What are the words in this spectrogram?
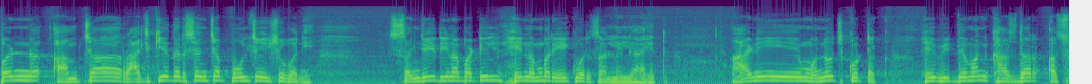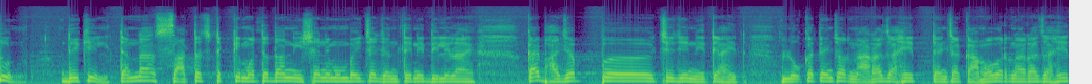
पण आमच्या राजकीय दर्शनच्या पोलच्या हिशोबाने संजय दिना पाटील हे नंबर एकवर चाललेले आहेत. आणि मनोज कोटक हे विद्यमान खासदार असून देखील त्यांना सातच टक्के मतदान ईशान्य मुंबईच्या जनतेने दिलेलं आहे. काय भाजपचे जे नेते आहेत लोक त्यांच्यावर नाराज आहेत त्यांच्या कामावर नाराज आहेत?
